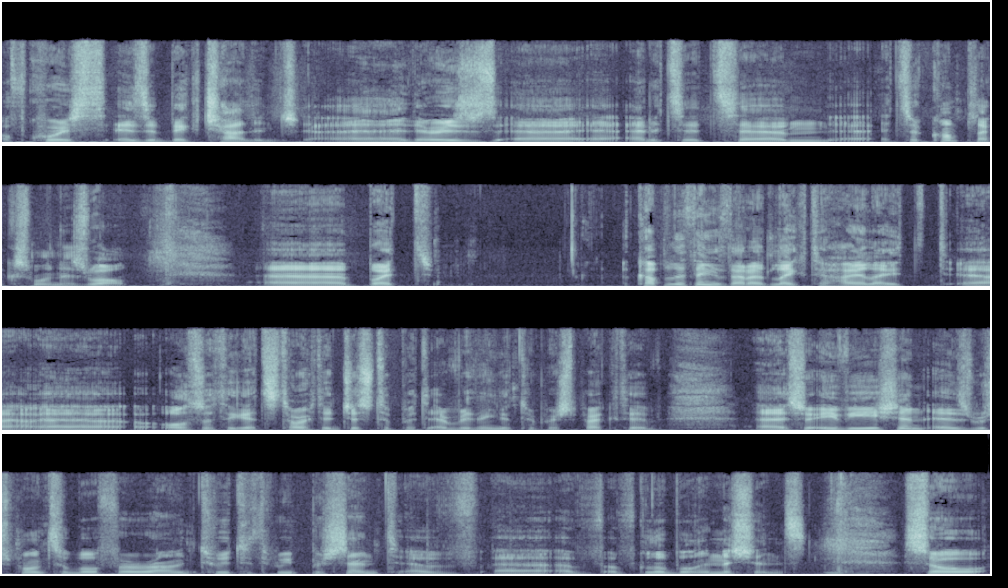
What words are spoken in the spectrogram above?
of course, is a big challenge. Uh, there is, uh, and it's it's um, it's a complex one as well. Uh, but a couple of things that I'd like to highlight uh, uh, also to get started, just to put everything into perspective. Uh, so, aviation is responsible for around two to three percent of, of, of global emissions. So,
